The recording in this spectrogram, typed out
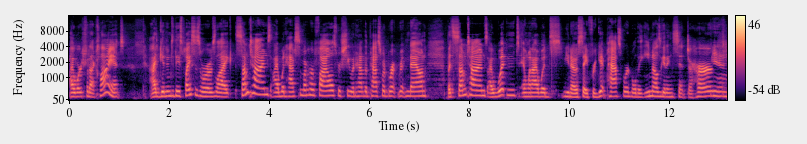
I worked for that client. I'd get into these places where it was like sometimes I would have some of her files where she would have the password writ- written down, but sometimes I wouldn't. And when I would, you know, say forget password, well, the email's getting sent to her. Yeah.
